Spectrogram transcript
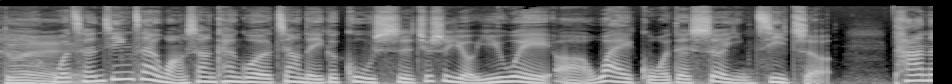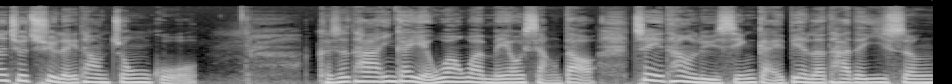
对我曾经在网上看过这样的一个故事，就是有一位呃外国的摄影记者，他呢就去了一趟中国。可是他应该也万万没有想到，这一趟旅行改变了他的一生。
